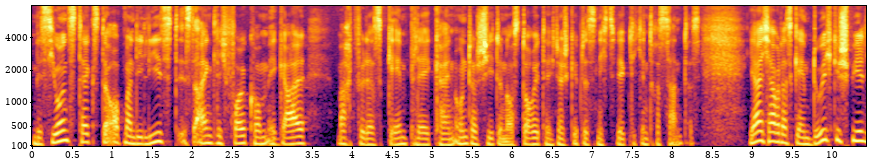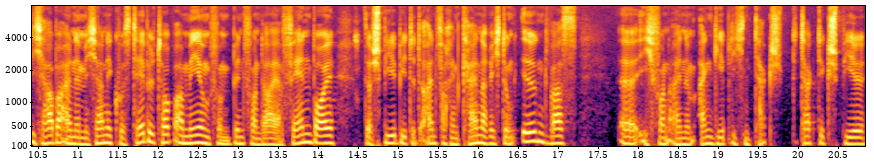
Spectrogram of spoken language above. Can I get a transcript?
Missionstexte. Ob man die liest, ist eigentlich vollkommen egal, macht für das Gameplay keinen Unterschied und auch storytechnisch gibt es nichts wirklich Interessantes. Ja, ich habe das Game durchgespielt. Ich habe eine Mechanicus Tabletop Armee und bin von daher Fanboy. Das Spiel bietet einfach in keiner Richtung irgendwas, äh, ich von einem angeblichen Tak Taktikspiel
